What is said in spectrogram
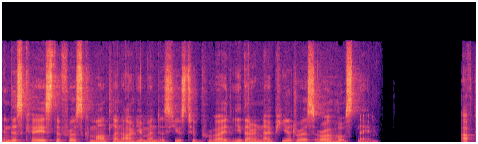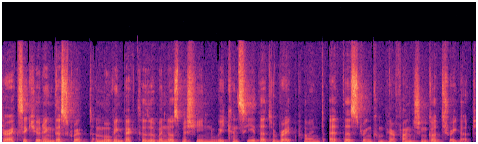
In this case, the first command line argument is used to provide either an IP address or a host name. After executing the script and moving back to the Windows machine, we can see that the breakpoint at the string compare function got triggered.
